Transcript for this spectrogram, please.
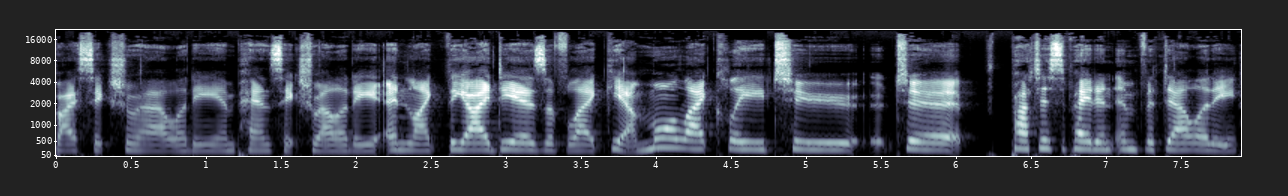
bisexuality and pansexuality, and like the ideas of like, yeah, more likely to to participate in infidelity,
